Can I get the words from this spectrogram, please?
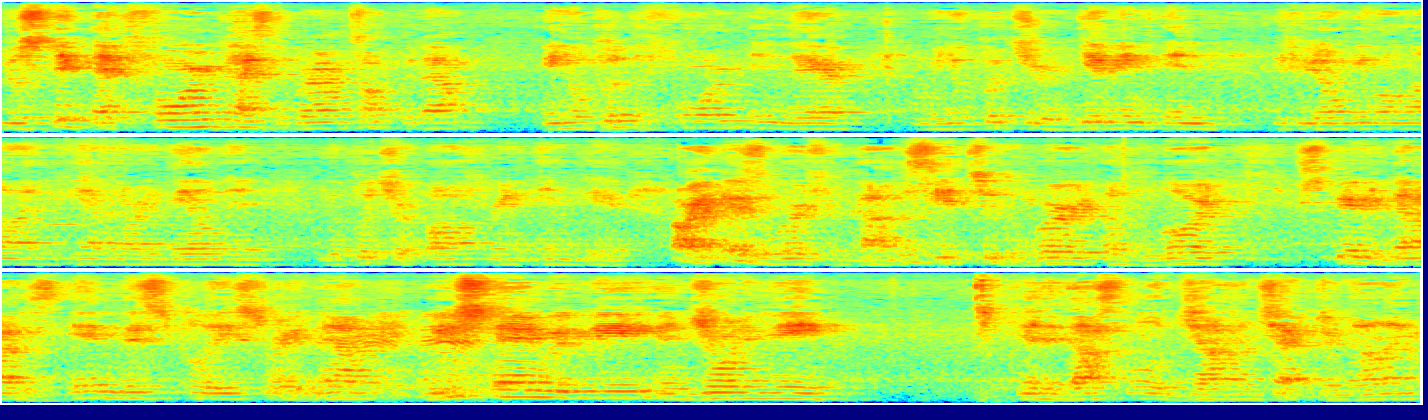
you'll stick that form Pastor Brown talked about, and you'll put the form in there. I mean, you'll put your giving in, if you don't give online, if you haven't already mailed in, you'll put your offering in there. All right, there's a word from God. Let's get to the word of the Lord. Spirit of God is in this place right now. Will you stand with me and join me in the Gospel of John, chapter 9?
